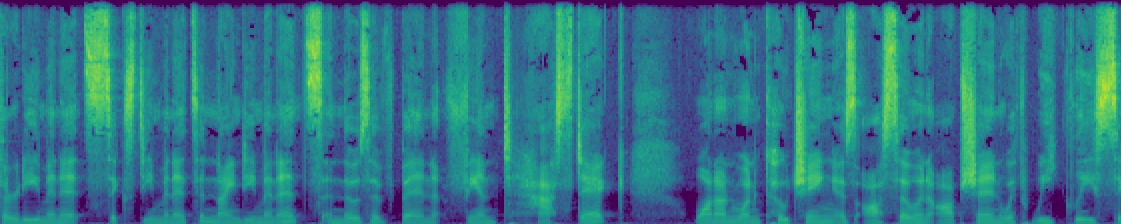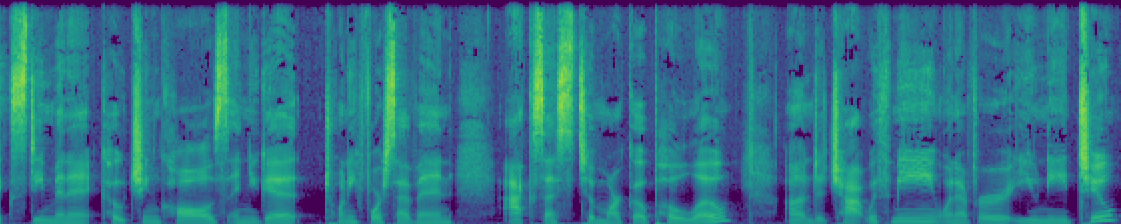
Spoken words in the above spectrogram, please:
30 minutes, 60 minutes, and 90 minutes, and those have been fantastic. One on one coaching is also an option with weekly 60 minute coaching calls, and you get 24 7 access to Marco Polo um, to chat with me whenever you need to.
